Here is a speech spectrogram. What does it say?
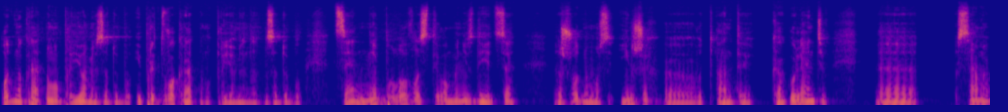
однократному прийомі за добу, і при двократному прийомі за добу це не було властиво, мені здається, жодному з інших е, от, антикоагулянтів. Е, саме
